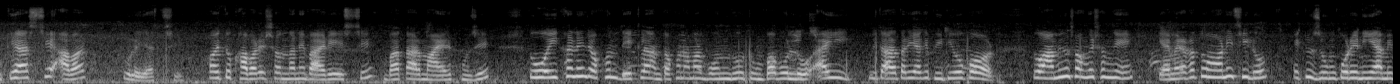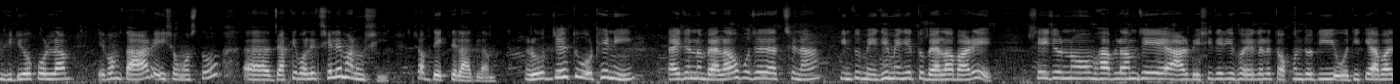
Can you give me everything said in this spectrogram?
উঠে আসছে, আবার চলে যাচ্ছে। হয়তো খাবারের সন্ধানে বাইরে এসছে বা তার মায়ের খুঁজে তো ওইখানে যখন দেখলাম, তখন আমার বন্ধু টুম্পা বলল, আই, তুই তাড়াতাড়ি আগে ভিডিও কর। তো আমিও সঙ্গে সঙ্গে, ক্যামেরাটা তো অনই ছিল, একটু জুম করে নিয়ে আমি ভিডিও করলাম এবং তার এই সমস্ত যাকে বলে ছেলে মানুষই সব দেখতে লাগলাম। রোদ যেহেতু ওঠেনি, তাই জন্য বেলাও বোঝা যাচ্ছে না, কিন্তু মেঘে মেঘে তো বেলা বাড়ে। সেই জন্য ভাবলাম যে আর বেশি দেরি হয়ে গেলে তখন যদি ওদিকে আবার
